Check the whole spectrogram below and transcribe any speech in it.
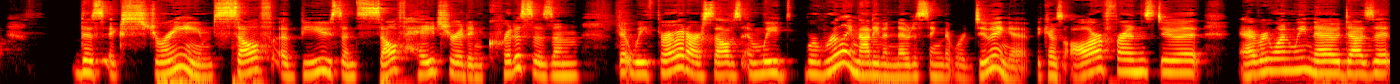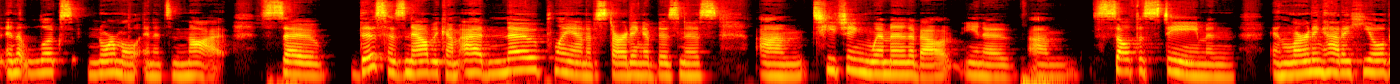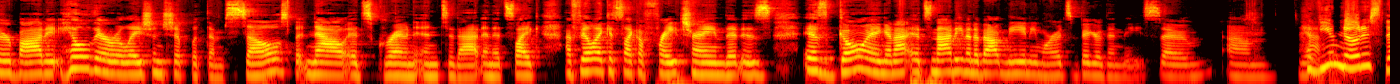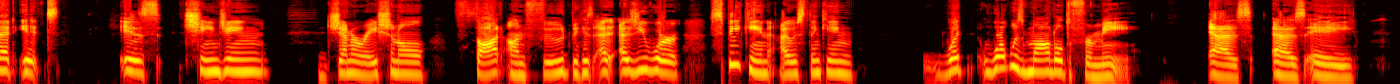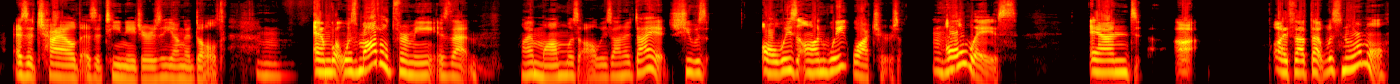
this extreme self abuse and self hatred and criticism that we throw at ourselves. And we, we're really not even noticing that we're doing it because all our friends do it. Everyone we know does it and it looks normal and it's not. So this has now become, I had no plan of starting a business, um, teaching women about, you know, um, self esteem and, and learning how to heal their body, heal their relationship with themselves. But now it's grown into that. And it's like, I feel like it's like a freight train that is, is going and I, it's not even about me anymore. It's bigger than me. So, um, yeah. have you noticed that it is changing generational thought on food? Because as you were speaking, I was thinking, what, what was modeled for me as, as a, as a child, as a teenager, as a young adult. Mm-hmm. And what was modeled for me is that my mom was always on a diet. She was always on Weight Watchers, mm-hmm. always. And uh, I thought that was normal.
